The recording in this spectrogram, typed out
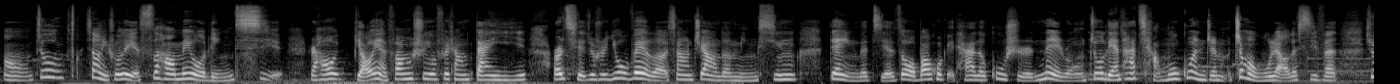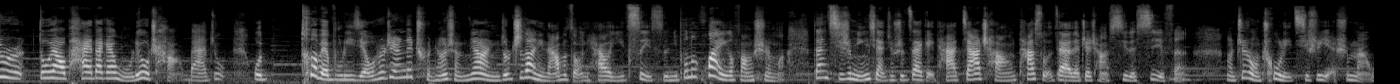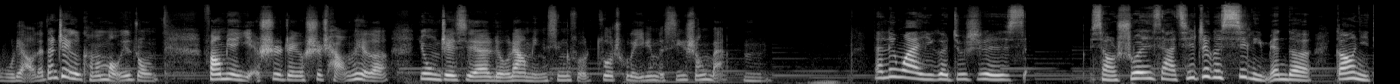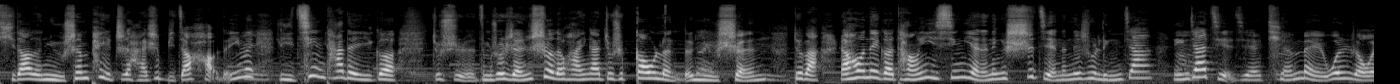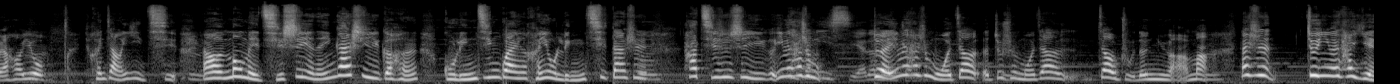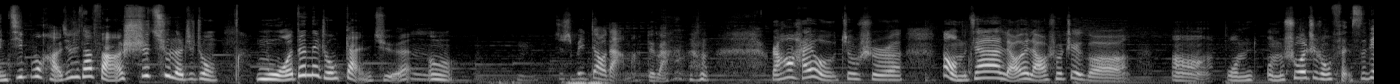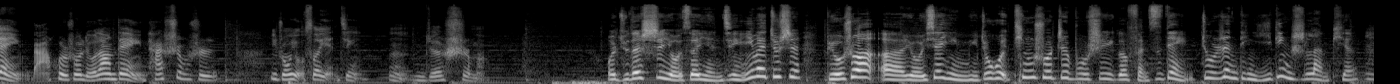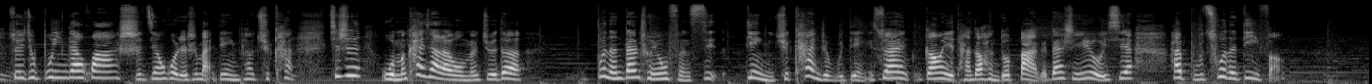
嗯，就像你说的，也丝毫没有灵气，然后表演方式又非常单一，而且就是又为了像这样的明星电影的节奏，包括给他的故事内容，就连他抢木棍这么这么无聊的戏份，就是都要拍大概五六场吧，就我。特别不理解，我说这人得蠢成什么样？你都知道你拿不走，你还要一次一次，你不能换一个方式吗？但其实明显就是在给他加长他所在的这场戏的戏份，嗯，这种处理其实也是蛮无聊的。但这个可能某一种方面也是这个市场为了用这些流量明星所做出的一定的牺牲吧，嗯。那另外一个就是。想说一下，其实这个戏里面的刚刚你提到的女生配置还是比较好的，因为李沁她的一个就是怎么说人设的话，应该就是高冷的女神，对吧？然后那个唐艺昕演的那个师姐呢，那就是邻家邻家姐姐，甜美温柔，然后又很讲义气。然后孟美岐饰演的应该是一个很古灵精怪、一个很有灵气，但是她其实是一个，因为她是对，因为她是魔教，就是魔教教主的女儿嘛，但是。就因为他演技不好，就是他反而失去了这种魔的那种感觉，嗯嗯，就是被吊打嘛，对吧？然后还有就是，那我们接下来聊一聊，说这个，嗯，我们我们说这种粉丝电影吧，或者说流浪电影，它是不是一种有色眼镜？嗯，你觉得是吗？我觉得是有色眼镜，因为就是比如说，呃，有一些影迷就会听说这部是一个粉丝电影，就认定一定是烂片，所以就不应该花时间或者是买电影票去看。其实我们看下来，我们觉得不能单纯用粉丝电影去看这部电影。虽然刚刚也谈到很多 bug，但是也有一些还不错的地方。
